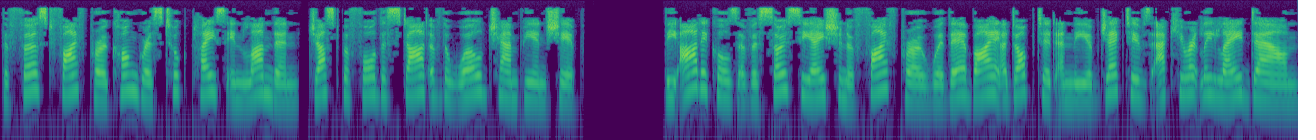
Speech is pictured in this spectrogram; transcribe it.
the first FIFPro Congress took place in London, just before the start of the World Championship. The Articles of Association of FIFPro were thereby adopted and the objectives accurately laid down.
